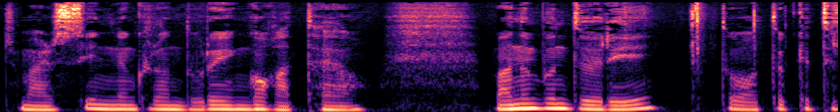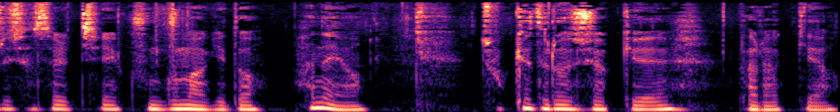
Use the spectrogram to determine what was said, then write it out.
좀 알 수 있는 그런 노래인 것 같아요. 많은 분들이 또 어떻게 들으셨을지 궁금하기도 하네요. 좋게 들어주셨길 바랄게요.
